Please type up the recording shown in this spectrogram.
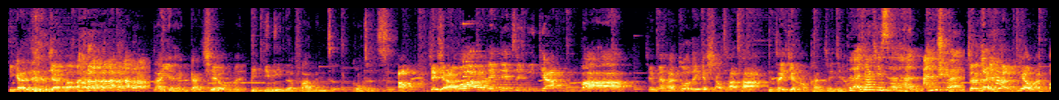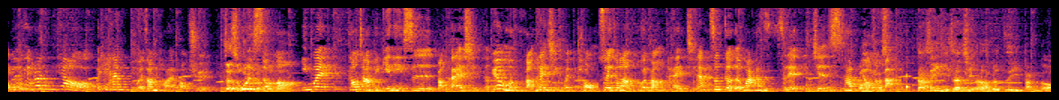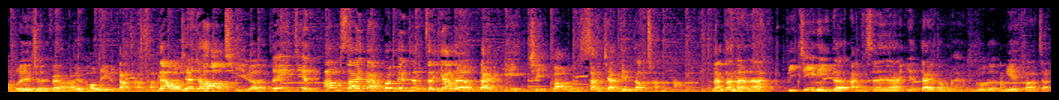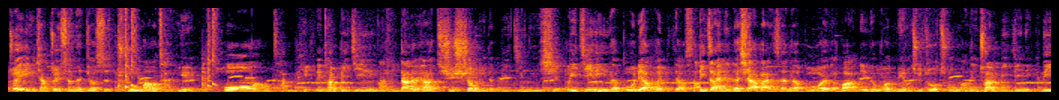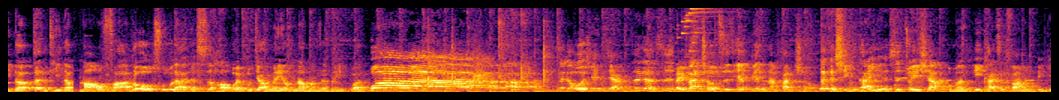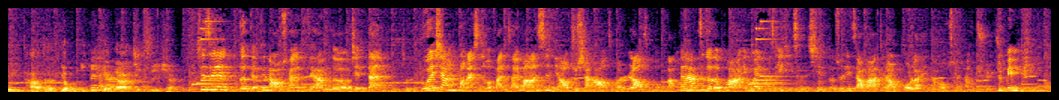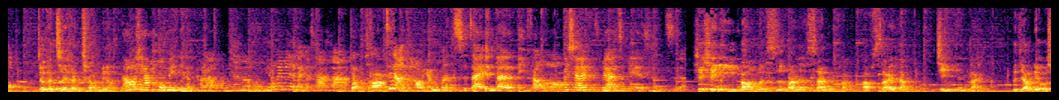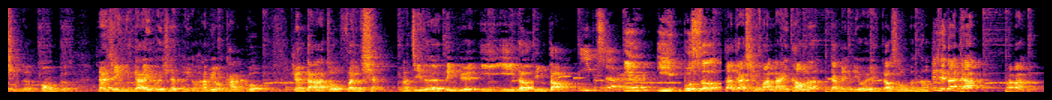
应该是这样讲吧，那也很感谢我们比基尼的发明者工程师。好，接下来哇，这件是瑜伽服吧？前面还做了一个小叉叉，你这一件好看，这一件。对，而且它其实很安全，这可以乱跳乱动，可以乱跳，而且它。不会这样跑来跑去。这是为什么呢？因为通常比基尼是绑带型的，因为我们绑太紧会痛，所以通常不会绑得太紧。那这个的话，它是直接一件事，它不用绑。它是一体成型的，它不是自己绑的哦。我也觉得非常好，有后面一个大叉叉。那我现在就好奇了，这一件 upside down 会变成怎样呢？来，一，请帮我们上下颠倒穿。好。那当然啦，比基尼的产生啊，也带动了很多的行业发展。最影响最深的就是除毛产业、脱毛产品。你穿比基尼嘛，你当然要去修你的比基尼线。比基尼的布料会比较少。你在你的下半身的部位的话，你如果没有去做除毛，你穿比基尼，你的身体的毛发露出来的时候，会比较没有那么的美观。哇！这个我先讲，这个是北半球直接变南半球，这个形态也是最像我们一开始发明比基尼它的用意，跟大家解释一下。其实这件的电脑穿非常的简单，对，不会像绑带式那么繁杂。因为绑带式你要去想要怎么绕怎么绑，但它这个的话，因为它是一体成型的，所以你只要把它电脑过来，然后穿上去就变平孔。这个结很巧妙，然后而且它后面也很漂亮哦，你看它后面，后面变成两个叉叉，双叉。这两条原本是在肩带的地方哦，它现在飞在这边也是很自然。谢谢依依帮我们示范了三款 upside down 近年来比较流行的风格，相信应该有一些朋友还没有看过，跟大家做分享。那记得订阅依依的频道，依不舍，依依不舍。大家喜欢哪一套呢？下面留言告诉我们哦。谢谢大家，拜拜。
